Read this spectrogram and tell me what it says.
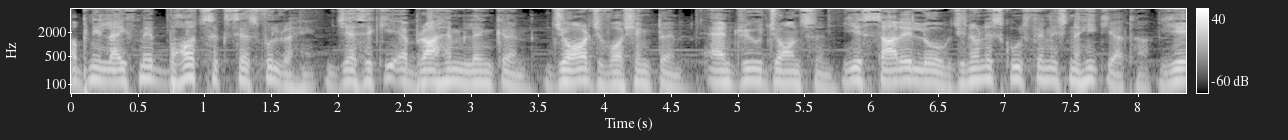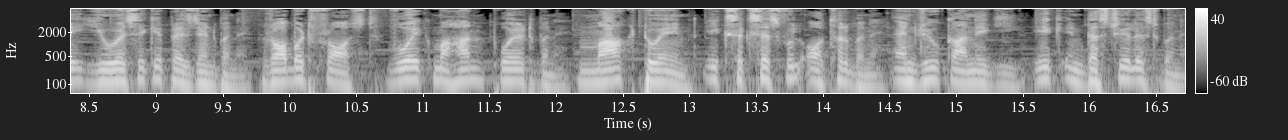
अपनी लाइफ में बहुत सक्सेसफुल रहे। जैसे की Abraham Lincoln George Washington Andrew Johnson ये सारे लोग जिन्होंने स्कूल फिनिश नहीं किया था, ये यूएसए के प्रेसिडेंट बने। रॉबर्ट फ्रॉस्ट, वो एक महान पोएट बने। मार्क ट्वेन, एक सक्सेसफुल ऑथर बने एंड्रयू कानेगी एक इंडस्ट्रियलिस्ट बने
